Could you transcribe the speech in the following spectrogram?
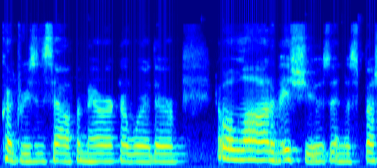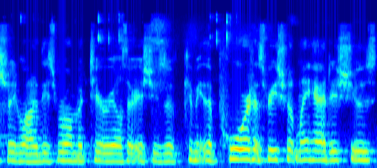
countries in South America where there are you know, a lot of issues, and especially a lot of these raw materials. There are issues of the port has recently had issues.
